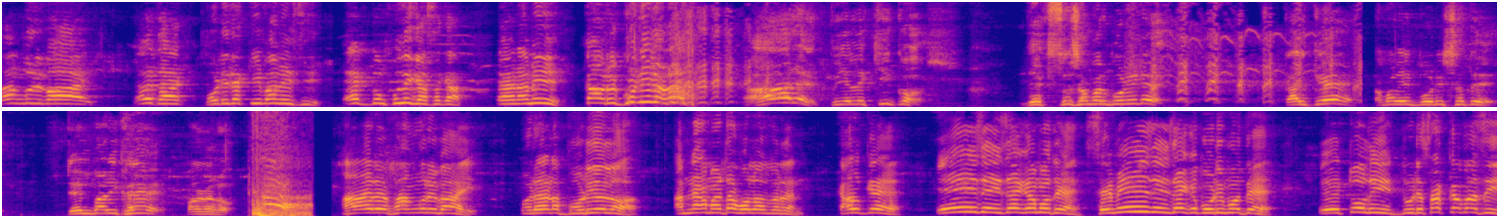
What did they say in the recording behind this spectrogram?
পাঙ্গুরি ভাই এ দেখ বডিটা কি বানাইছি একদম ফুলে গেছে গা। এখন আমি কাউরে গুনি না রে। আরে তুই এলে কি কস? দেখছিস আমার বড়ি রে কালকে আমার এই বড়ির সাথে ট্রেন বাড়ি খায় পাগারো। আরে ফাঙ্গুরি ভাই ওটা একটা বডি হলো। আপনি আমারটা ফলো করেন। কালকে এই যে এই জায়গার মধ্যে সেম এই যে এই জায়গা বডির মধ্যে এই টলি দুইটা চাক্কা বাজি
